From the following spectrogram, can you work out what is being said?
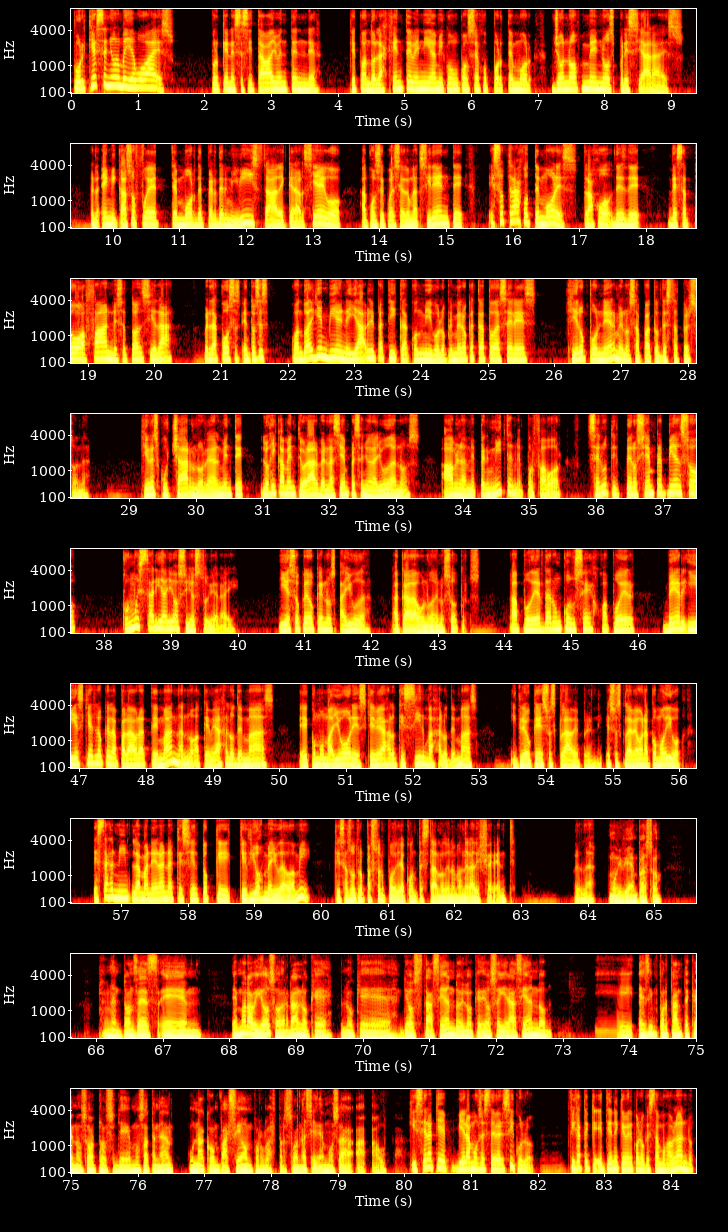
¿Por qué el Señor me llevó a eso? Porque necesitaba yo entender que cuando la gente venía a mí con un consejo por temor, yo no menospreciara eso. En mi caso fue temor de perder mi vista, de quedar ciego a consecuencia de un accidente. Eso trajo temores, trajo desde, desató afán, desató ansiedad, ¿verdad? Cosas. Entonces, cuando alguien viene y habla y platica conmigo, lo primero que trato de hacer es, quiero ponerme en los zapatos de esta persona. Quiero escucharlo realmente, lógicamente orar, ¿verdad? Siempre, Señor, ayúdanos, háblame, permíteme, por favor, ser útil, pero siempre pienso, ¿cómo estaría yo si yo estuviera ahí? Y eso creo que nos ayuda a cada uno de nosotros, a poder dar un consejo, a poder ver, y es que es lo que la palabra te manda, ¿no? A que veas a los demás eh, como mayores, que veas a lo que sirvas a los demás. Y creo que eso es clave, Presley. Eso es clave. Ahora, como digo, esta es mi- la manera en la que siento que, que Dios me ha ayudado a mí. Quizás otro pastor podría contestarlo de una manera diferente, ¿verdad? Muy bien, pastor. Entonces, eh, es maravilloso, ¿verdad? Lo que, lo que Dios está haciendo y lo que Dios seguirá haciendo. Y es importante que nosotros lleguemos a tener una compasión por las personas Así lleguemos a, a- a. Quisiera que viéramos este versículo. Fíjate que tiene que ver con lo que estamos hablando.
